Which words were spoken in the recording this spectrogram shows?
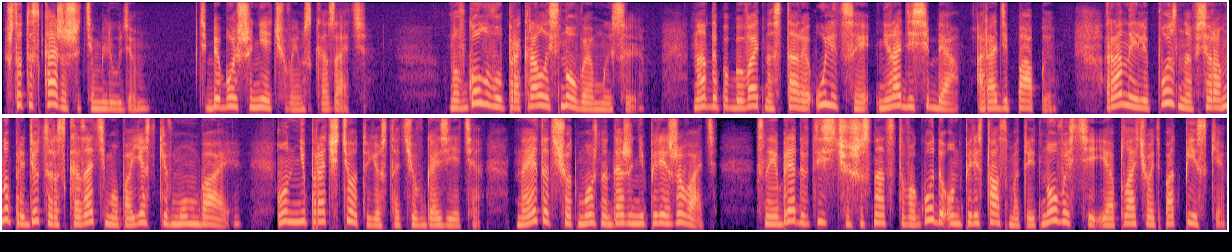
Что ты скажешь этим людям? Тебе больше нечего им сказать. Но в голову прокралась новая мысль. Надо побывать на старой улице не ради себя, а ради папы. Рано или поздно все равно придется рассказать ему поездки в Мумбаи. Он не прочтет ее статью в газете. На этот счет можно даже не переживать. С ноября 2016 года он перестал смотреть новости и оплачивать подписки,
